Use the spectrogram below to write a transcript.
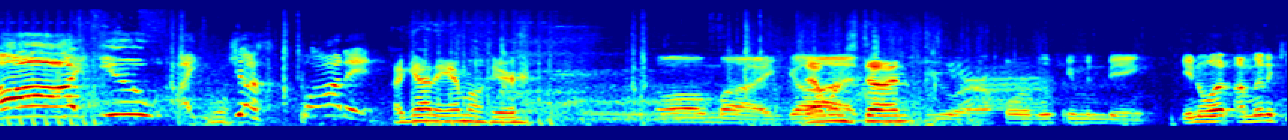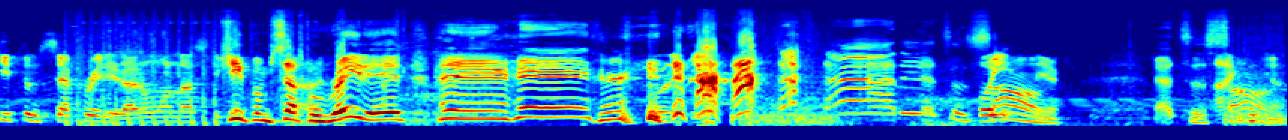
Ah, you! I just bought it! I got ammo here. Oh my god. That one's done. You are a horrible human being. You know what? I'm gonna keep them separated. I don't want us to Keep get, them separated. That's a song. That's a I song. know,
